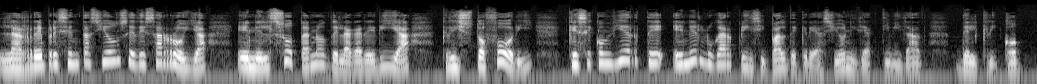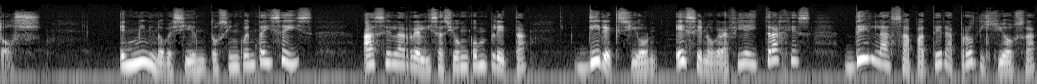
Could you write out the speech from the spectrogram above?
La representación se desarrolla en el sótano de la Galería Cristofori, que se convierte en el lugar principal de creación y de actividad del Cricot II. En 1956 hace la realización completa, dirección, escenografía y trajes de La Zapatera Prodigiosa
